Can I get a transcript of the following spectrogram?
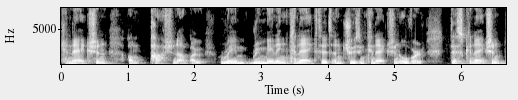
connection. I'm passionate about re remaining connected and choosing connection over disconnection.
